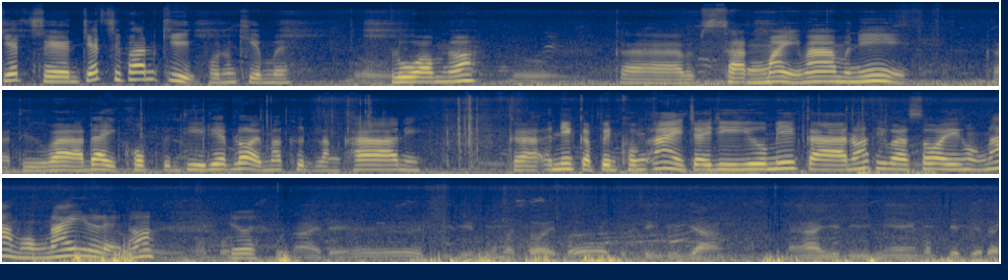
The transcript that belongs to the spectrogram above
เจ็ดแสนเจ็ดสิบพันกี่ผลน้องเข็มเลยรวมเนาะก็สั่งใหม่มามานี่ก็ถือว่าได้ครบเป็นที่เรียบร้อยมาขึ้นหลังคานี่ก็อันนี้ก็เป็นของอ้ายใจดีอยูอเมริกาเนาะที่ว่าซอยของน้ำของในนี่แหละเนาะเด้อคุณนายเด้อที่ยืนเข้ามาซอยเบิดทุกสิ่งทุกอย่างนะฮะอยู่ดีแม่ความเจ็บอย่าได้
